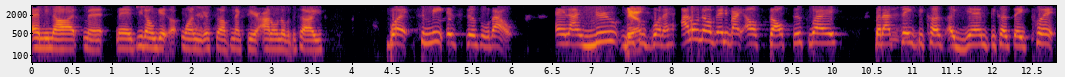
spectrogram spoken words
Emmy nod, uh, man, man, if you don't get one yourself next year, I don't know what to tell you. But to me, it fizzled out. And I knew this Yep. was going to, I don't know if anybody else felt this way, but I think because, again, because they put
